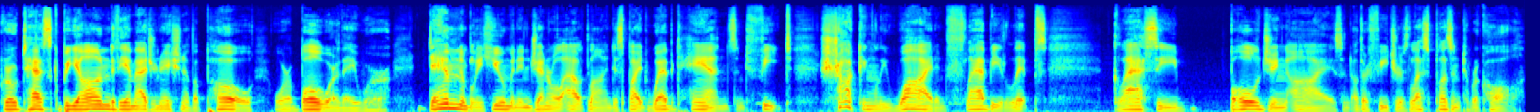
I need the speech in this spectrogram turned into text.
Grotesque beyond the imagination of a Poe or a Bulwer, they were, damnably human in general outline, despite webbed hands and feet, shockingly wide and flabby lips, glassy, bulging eyes, and other features less pleasant to recall.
